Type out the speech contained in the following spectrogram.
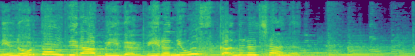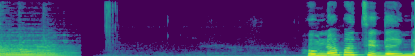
ನೀವು ನೋಡ್ತಾ ಇದ್ದೀರಾ ಬೀದರ್ ವೀರ ನ್ಯೂಸ್ ಕನ್ನಡ ಚಾನೆಲ್. ಹುಮ್ನಾಬಾದ್ ಸಿದ್ಧಲಿಂಗ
